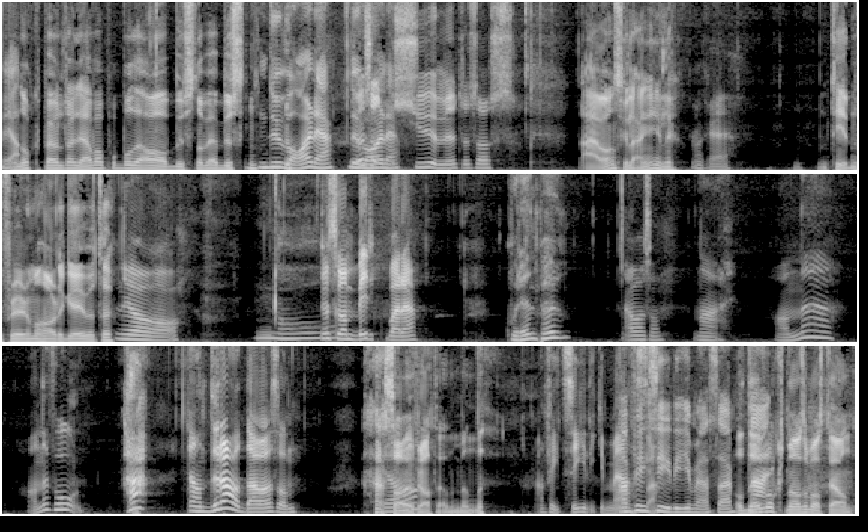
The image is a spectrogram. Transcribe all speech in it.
Ja. nok Paul til alle. Jeg var på både A-bussen og B-bussen. Du var det. Det Du var var sånn 20 minutter hos oss. Det er ganske lenge, egentlig. Ok. Tiden flyr når man har det gøy, vet du. Ja. Husker han Birk bare Hvor er en Paul? Jeg var sånn Nei, han er, han er foren. Hæ? Er han dratt? Jeg var sånn Jeg sa Ja. ifra til ham, men Han fikk det sikkert ikke med Han fikk seg. sikkert ikke med seg. Og det Nei. våkna Sebastian.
